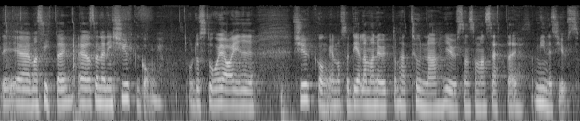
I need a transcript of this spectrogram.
det är, man sitter, och sen är det en kyrkogång. Och då står jag i kyrkogången och så delar man ut de här tunna ljusen som man sätter, minnesljus.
